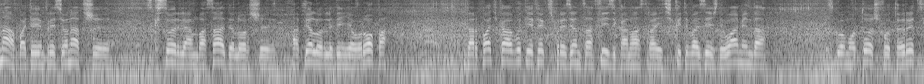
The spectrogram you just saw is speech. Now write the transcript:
Na, poate a impresionat și scrisorile ambasadelor și apelurile din Europa, dar poate că a avut efect și prezența fizică a noastră aici. Câteva zeci de oameni, dar zgomotoși, hotărâți.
